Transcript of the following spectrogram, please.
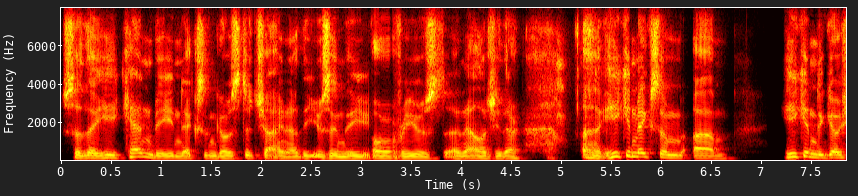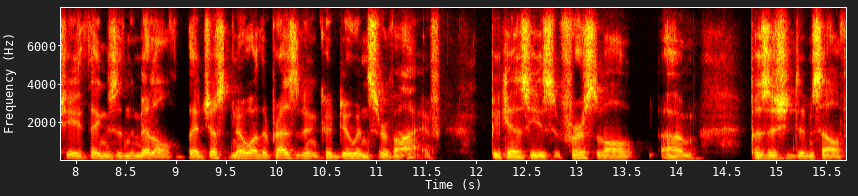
so that he can be Nixon goes to China. The, using the overused analogy there, uh, he can make some. Um, he can negotiate things in the middle that just no other president could do and survive because he's, first of all, um, positioned himself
